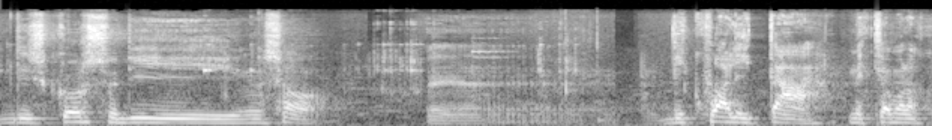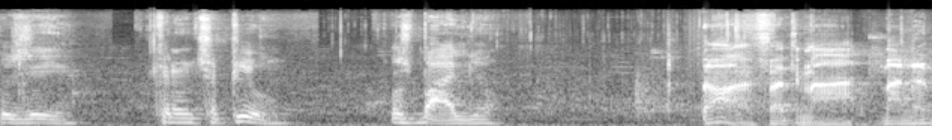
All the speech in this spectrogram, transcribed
discorso di, non so, eh, di qualità, mettiamola così, che non c'è più. O sbaglio? No, infatti, ma, ma,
